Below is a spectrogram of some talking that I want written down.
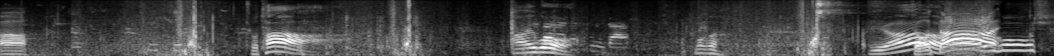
아, 좋다. 아이고. 뭐가? 이야 좋다. 아이고 씨.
